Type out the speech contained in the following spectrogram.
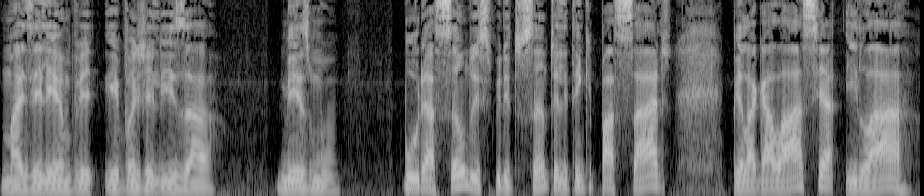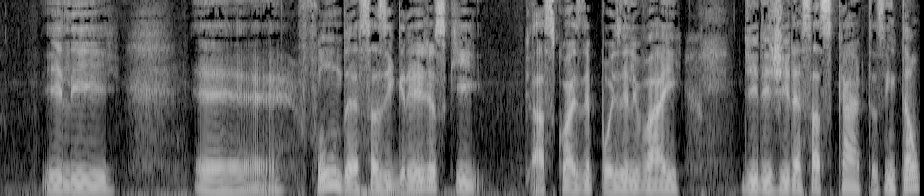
mas ele evangeliza mesmo por ação do Espírito Santo, ele tem que passar pela galáxia e lá ele é, funda essas igrejas que as quais depois ele vai dirigir essas cartas. Então,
